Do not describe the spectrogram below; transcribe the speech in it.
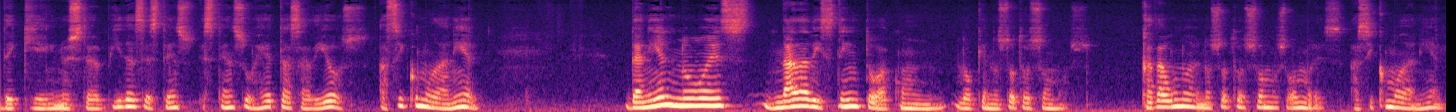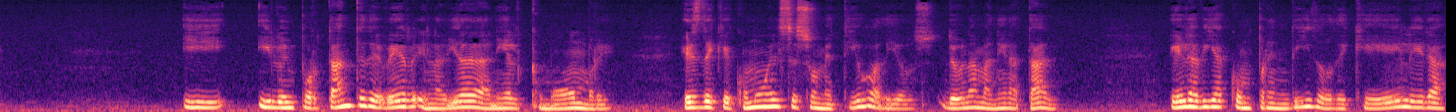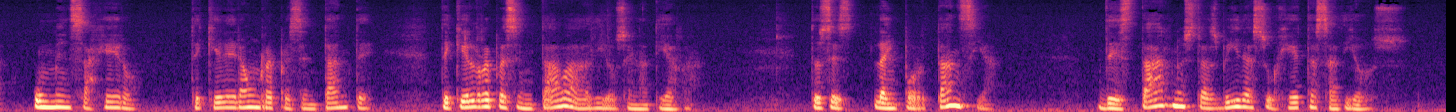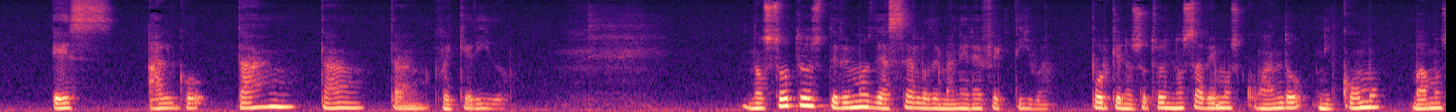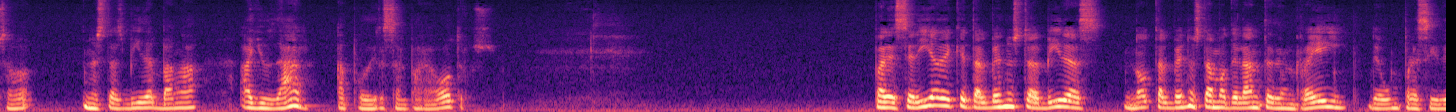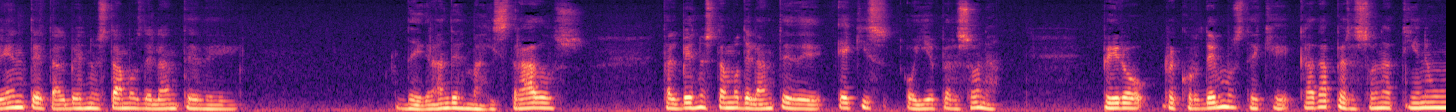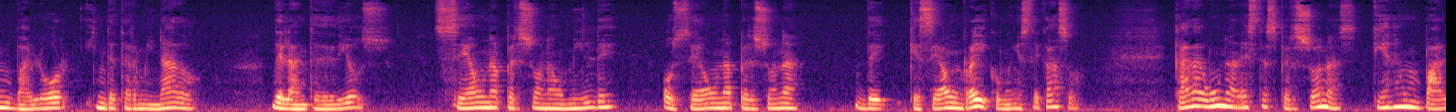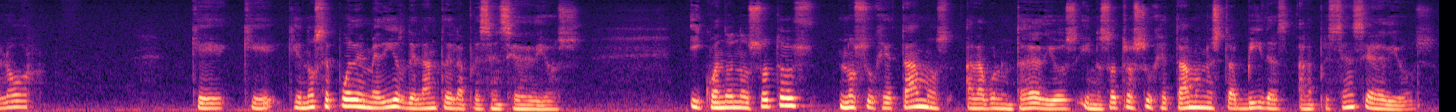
de que nuestras vidas estén, estén sujetas a Dios, así como Daniel? Daniel no es nada distinto a con lo que nosotros somos. Cada uno de nosotros somos hombres, así como Daniel. Y, y lo importante de ver en la vida de Daniel como hombre es de que como él se sometió a Dios de una manera tal, él había comprendido de que él era un mensajero, de que él era un representante, de que él representaba a Dios en la tierra. Entonces, la importancia de estar nuestras vidas sujetas a Dios es algo tan, tan, tan requerido. Nosotros debemos de hacerlo de manera efectiva porque nosotros no sabemos cuándo ni cómo vamos a nuestras vidas van a ayudar a poder salvar a otros. Parecería de que tal vez nuestras vidas no tal vez no estamos delante de un rey, de un presidente, tal vez no estamos delante de de grandes magistrados, Tal vez no estamos delante de X o Y persona, pero recordemos de que cada persona tiene un valor indeterminado delante de Dios, sea una persona humilde o sea una persona de que sea un rey, como en este caso. Cada una de estas personas tiene un valor que, que, que no se puede medir delante de la presencia de Dios. Y cuando nosotros nos sujetamos a la voluntad de Dios y nosotros sujetamos nuestras vidas a la presencia de Dios,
